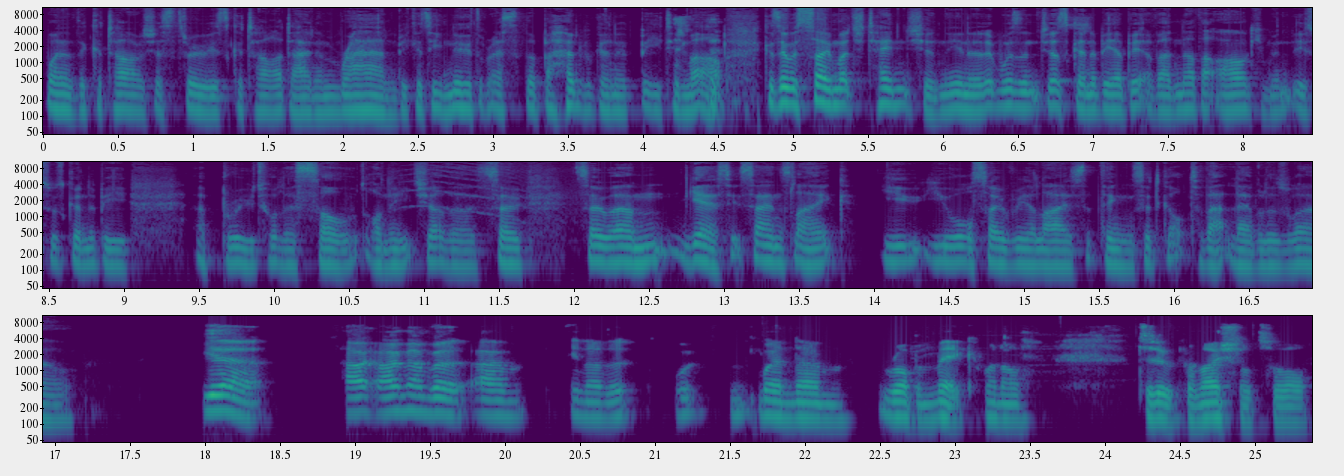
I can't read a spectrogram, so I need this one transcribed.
one of the guitarists just threw his guitar down and ran because he knew the rest of the band were going to beat him up because there was so much tension. You know, it wasn't just going to be a bit of another argument. This was going to be a brutal assault on each other. So, so um, yes, it sounds like you you also realised that things had got to that level as well. Yeah, I, I remember, um, you know, that when um, Rob and Mick went off to do a promotional tour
